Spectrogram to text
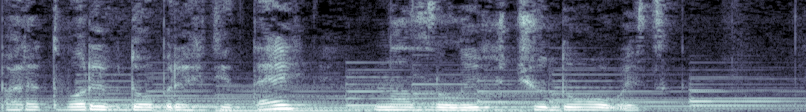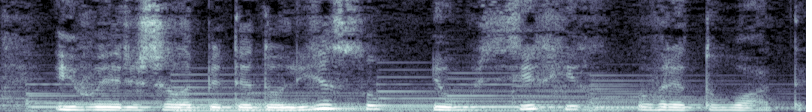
перетворив добрих дітей на злих чудовиськ і вирішила піти до лісу і усіх їх врятувати.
